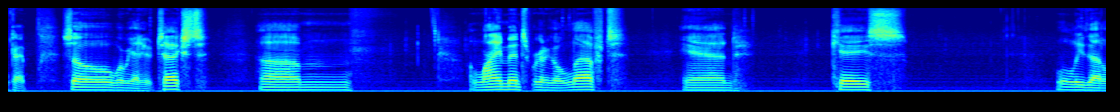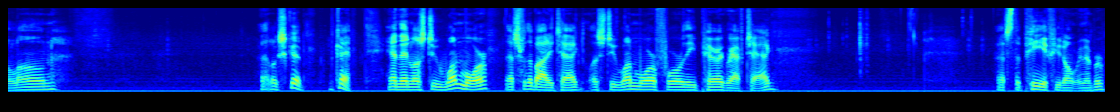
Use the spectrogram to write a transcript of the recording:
Okay, so where we at here? Text. Um, alignment, we're going to go left and case, we'll leave that alone. That looks good. Okay, and then let's do one more. That's for the body tag. Let's do one more for the paragraph tag. That's the P if you don't remember.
